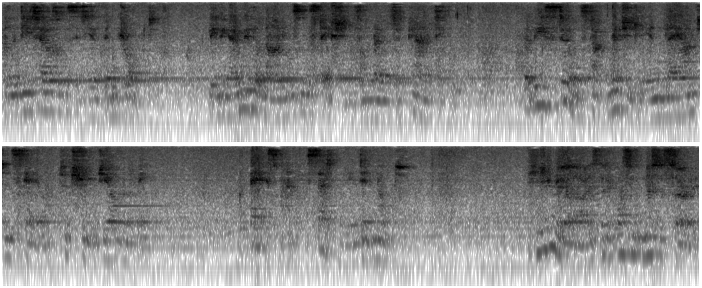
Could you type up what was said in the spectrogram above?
and the details of the city had been dropped, leaving only the lines and the stations in relative clarity. But these still stuck rigidly in layout and scale to true geography. X-Man certainly did not. He realized that it wasn't necessary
